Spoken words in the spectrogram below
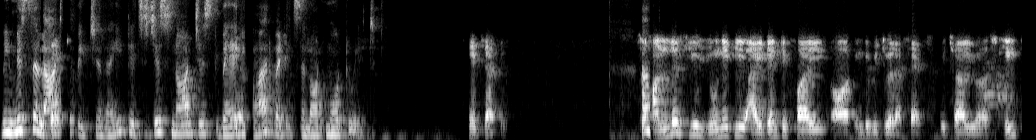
We miss the larger right. picture, right? It's just not just where yeah. you are, but it's a lot more to it. Exactly. So uh, unless you uniquely identify uh, individual assets, which are your streets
